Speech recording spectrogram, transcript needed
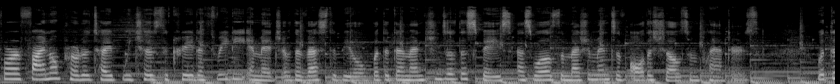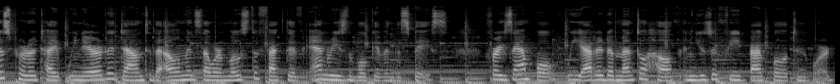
For our final prototype, we chose to create a 3D image of the vestibule with the dimensions of the space as well as the measurements of all the shelves and planters. With this prototype, we narrowed it down to the elements that were most effective and reasonable given the space. For example, we added a mental health and user feedback bulletin board.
